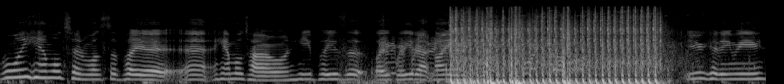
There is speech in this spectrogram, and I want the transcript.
Only Hamilton wants to play it at Hamilton. He plays it like late at night. Are you kidding me?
